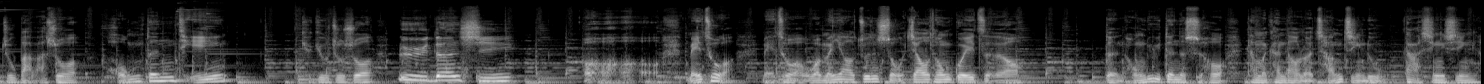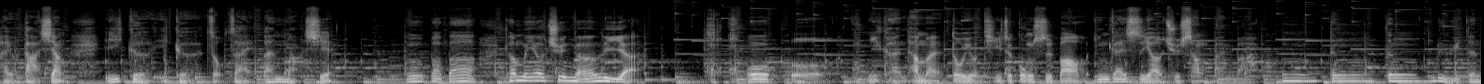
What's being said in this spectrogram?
猪爸爸说：“红灯停。” QQ 猪说：“绿灯行。”哦，没错，没错，我们要遵守交通规则哦。等红绿灯的时候，他们看到了长颈鹿、大猩猩还有大象，一个一个走在斑马线。哦，爸爸，他们要去哪里呀？哦哦，你看他们都有提着公事包，应该是要去上班吧？嗯，噔噔，绿灯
